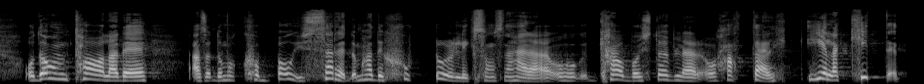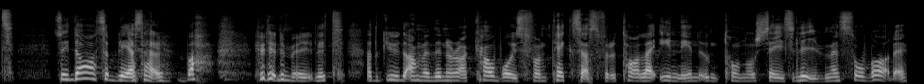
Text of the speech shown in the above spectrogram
Och de talade alltså de var cowboysare, de hade skjortor liksom såna här och cowboystövlar och hattar, hela kittet. Så idag så blir jag så här, va? Hur är det möjligt att Gud använder några cowboys från Texas för att tala in i en ung tonårstjejs liv? Men så var det.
